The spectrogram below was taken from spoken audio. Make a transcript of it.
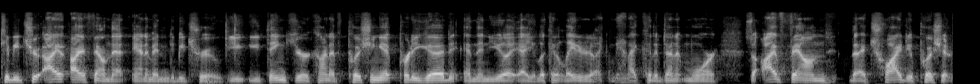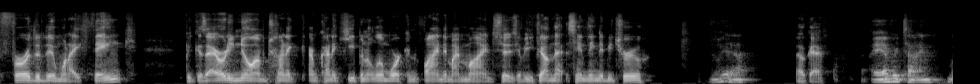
to be true? I, I found that animating to be true. You you think you're kind of pushing it pretty good, and then you yeah, you look at it later, you're like, man, I could have done it more. So I've found that I try to push it further than what I think because I already know I'm trying to I'm kind of keeping it a little more confined in my mind. So have you found that same thing to be true? Oh yeah. Okay. Every time.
